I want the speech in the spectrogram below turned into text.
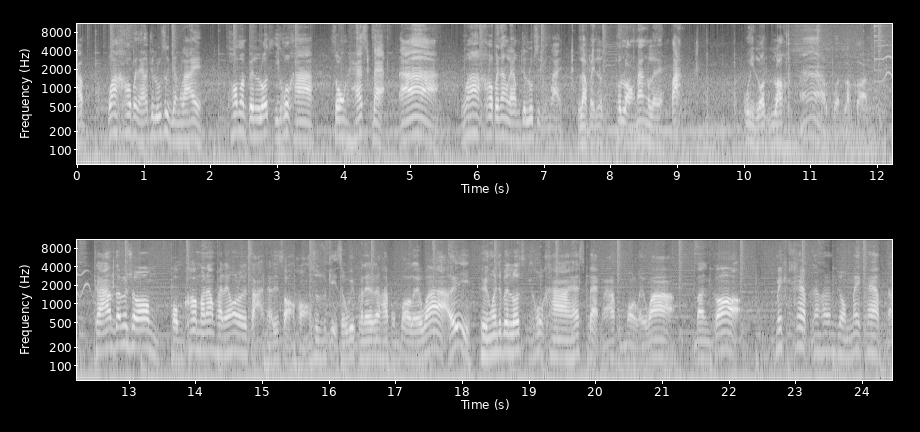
ครับ ว่าเข้าไปแล้วจะรู้สึกอย่างไร เพราะมันเป็นรถอีโคคาร์ทรงแฮชแบ็กอ่าว่าเข้าไปนั่งแล้วมันจะรู้สึกอย่างไร เราไปทดลองนั่งเลยปะอุ้ยรถล็อกอ่ากดล็อกก่อน ครับท่านผู้ชม ผมเข้ามานั่งภายในห้องโดยสารแถวที่ 2 ของ Suzuki Swift คันนี้นะครับ ผมบอกเลยว่า เอ้ย ถึงมันจะเป็นรถ Eco Car Hatchback นะครับ ผมบอกเลยว่า มันก็ไม่แคบนะครับท่านผู้ชมไม่แคบนะ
